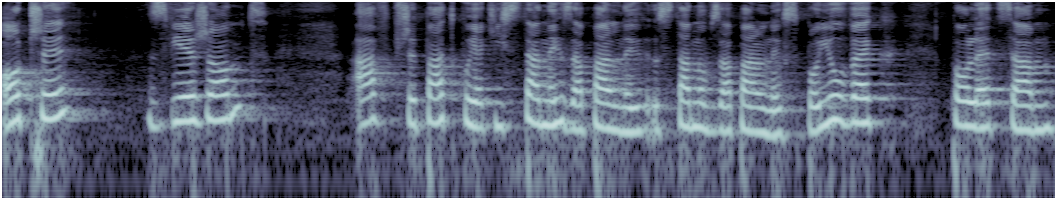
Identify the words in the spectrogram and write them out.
oczy zwierząt, a w przypadku jakichś zapalnych, stanów zapalnych spojówek polecam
